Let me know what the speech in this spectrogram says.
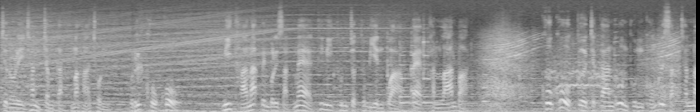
เจเนเรชั่นจำกัดมหาชน หรือโคโค่มีฐานะเป็นบริษัทแม่ที่มีทุนจดทะเบียนกว่า 8,000 ล้านบาท โคโค่เกิดจากการร่วมทุนของบริษัทชั้นน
